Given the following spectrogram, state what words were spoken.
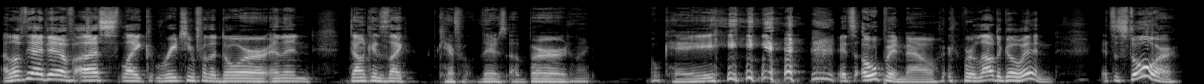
I love the idea of us like reaching for the door and then Duncan's like, careful, there's a bird. I'm like, okay. it's open now. We're allowed to go in. It's a store.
